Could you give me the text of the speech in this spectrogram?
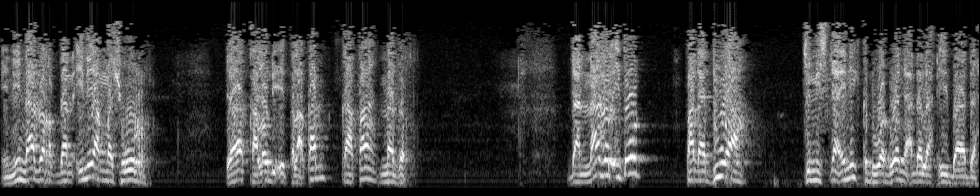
Ini nazar dan ini yang masyhur. Ya, kalau diitlakkan kata nazar. Dan nazar itu pada dua jenisnya ini kedua-duanya adalah ibadah.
